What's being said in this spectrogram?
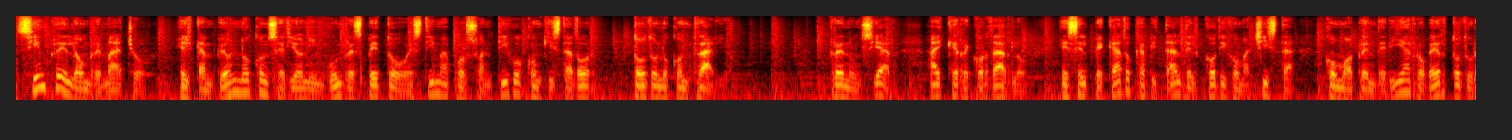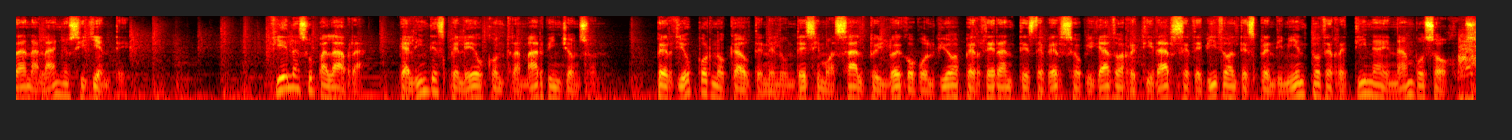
Siempre el hombre macho, el campeón no concedió ningún respeto o estima por su antiguo conquistador, todo lo contrario. Renunciar, hay que recordarlo, es el pecado capital del código machista, como aprendería Roberto Durán al año siguiente. Fiel a su palabra, Galíndez peleó contra Marvin Johnson. Perdió por nocaut en el undécimo asalto y luego volvió a perder antes de verse obligado a retirarse debido al desprendimiento de retina en ambos ojos.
